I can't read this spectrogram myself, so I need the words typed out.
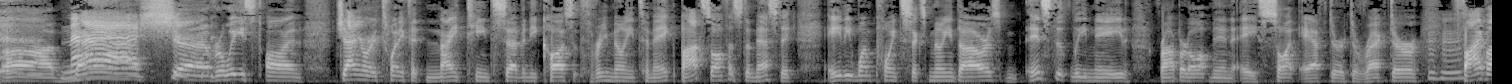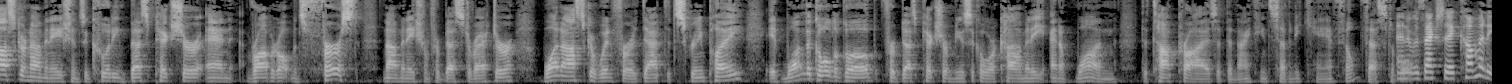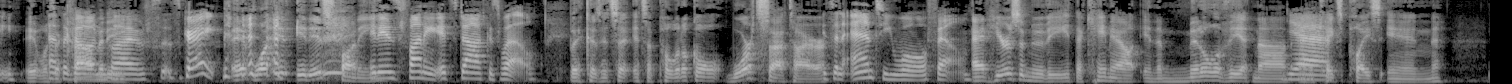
Uh, MASH. MASH, uh, released on January 25th, 1970, cost 3 million to make. Box office domestic, $81.6 million. Instantly made Robert Altman a sought after director. Mm-hmm. Five Oscar nominations, including Best Picture and Robert Altman's first nomination for Best Director. One Oscar win for Adapted Screenplay. It won the Golden Globe for Best Picture, Musical, or Comedy, and it won the top prize at the 1970 Cannes Film Festival. and it was actually a comedy. It was at a the comedy. Golden Globes. It's great. it, well, it, it is funny. It is funny. It's dark as well. because it's a it's a political war satire. It's an anti-war film. and here's a movie that came out in the middle of Vietnam, and Yeah. it takes place in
